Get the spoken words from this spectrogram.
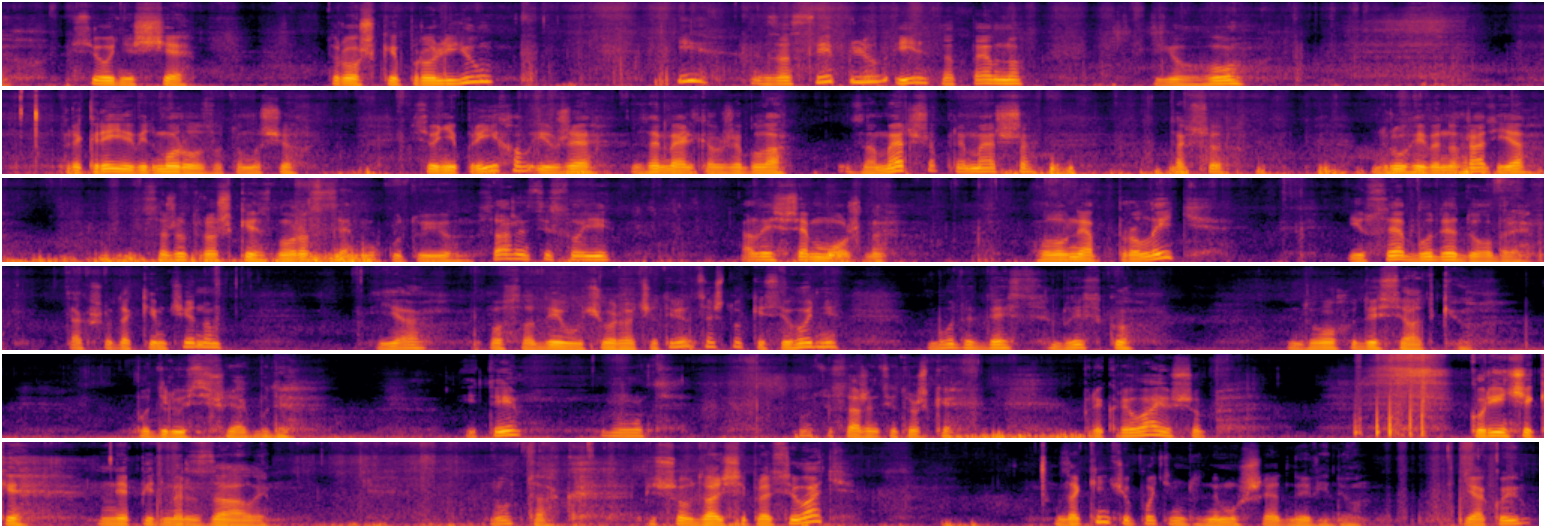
Сьогодні ще трошки пролью і засиплю і, напевно, його прикрию від морозу, тому що сьогодні приїхав і вже земелька вже була замерша, примерша. Так що другий виноград я сажу трошки з морозцем. Укутую саженці свої, але ще можна. Головне пролить і все буде добре. Так що таким чином я посадив вчора 14 штук і сьогодні буде десь близько двох десятків. Подивлюся, що як буде йти. От. Ну, ці саджанці трошки прикриваю, щоб корінчики не підмерзали. Ну так, пішов далі працювати. Закінчу, потім зніму ще одне відео. Дякую.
